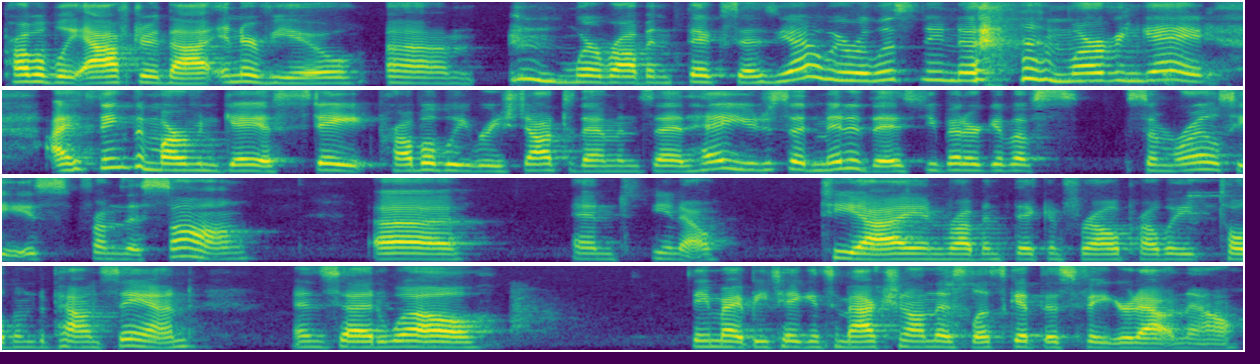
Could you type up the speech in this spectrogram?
probably after that interview um, where Robin Thicke says, Yeah, we were listening to Marvin Gaye. I think the Marvin Gaye estate probably reached out to them and said, Hey, you just admitted this. You better give us some royalties from this song. Uh, and, you know, T.I. and Robin Thicke and Pharrell probably told them to pound sand and said, Well, they might be taking some action on this. Let's get this figured out now.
